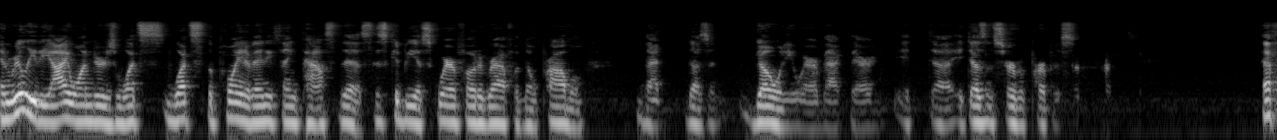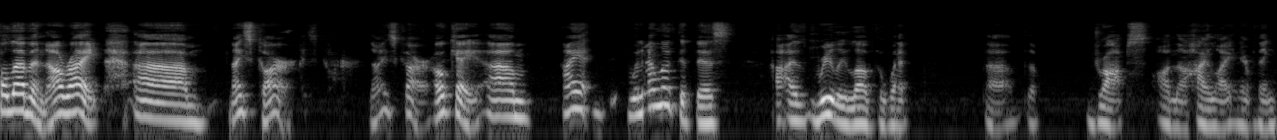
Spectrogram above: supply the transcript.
and really the eye wonders what's what's the point of anything past this. This could be a square photograph with no problem. That doesn't go anywhere back there. It uh, it doesn't serve a purpose. F11. All right. Um, nice car. Nice car. Okay. Um, I when I looked at this, I really love the wet, uh, the drops on the highlight and everything.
